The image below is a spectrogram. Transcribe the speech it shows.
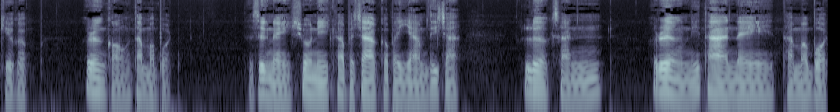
เกี่ยวกับเรื่องของธรรมบท ซึ่งในช่วงนี้ข้าพเจ้าก็พยายามที่จะเลือกสรรเรื่องนิทานในธรรมบท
